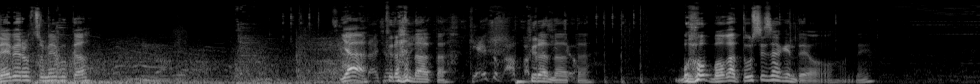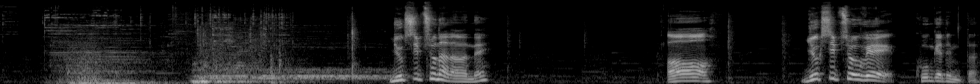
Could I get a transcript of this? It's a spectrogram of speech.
레벨업 좀 해볼까? 음. 야, 그란 나왔다. 그란 나왔다. 뭐 뭐가 또 시작인데요. 네. 60초나 남았네. 어, 60초 후에 공개됩니다.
